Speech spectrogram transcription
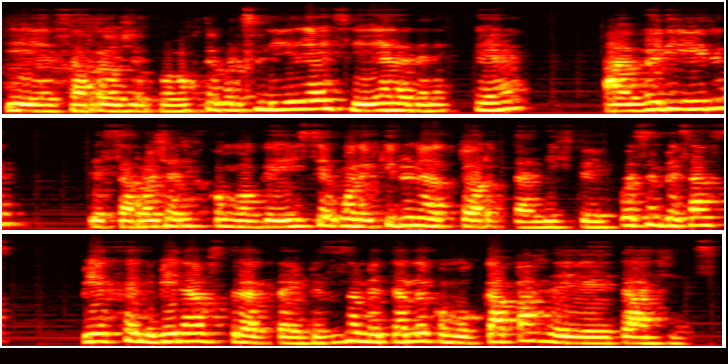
y de desarrollo. Como vos te parece una idea, esa idea la tenés que abrir, desarrollar, es como que dice, bueno, quiero una torta, listo. Y después empezás bien, bien abstracta y empezás a meterle como capas de detalles.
